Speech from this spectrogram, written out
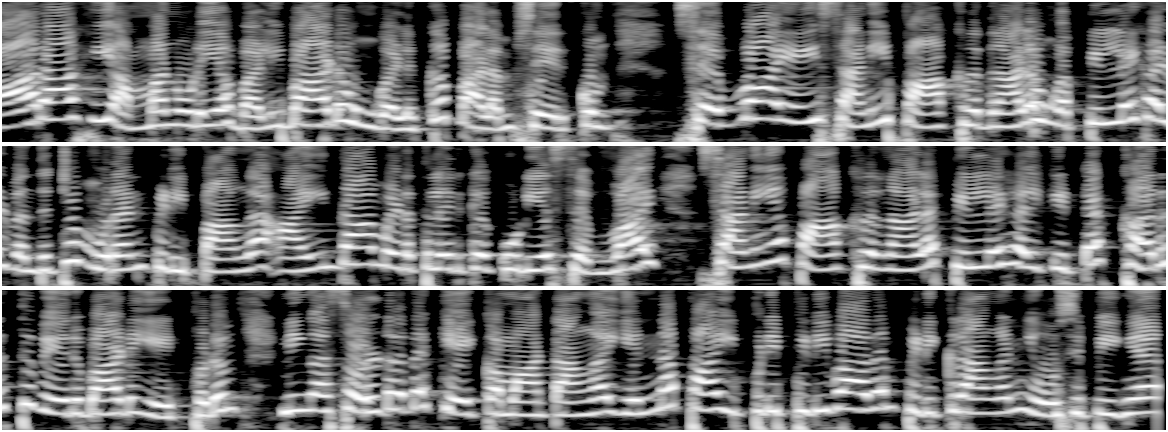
வாராகி அம்மனுடைய வழிபாடு உங்களுக்கு பலம் சேர்க்கும். செவ்வாயை சனி பார்க்கறதுனால உங்க பிள்ளைகள் வந்துட்டு முரண் பிடிப்பாங்க. ஐந்தாம் இடத்துல இருக்கக்கூடிய செவ்வாய் சனியை பார்க்கறதுனால பிள்ளைகள் கிட்ட கருத்து வேறுபாடு ஏற்படும். நீங்க சொல்றத கேட்க மாட்டாங்க. என்னப்பா இப்படி பிடிவாதம் பிடிக்கிறாங்கன்னு யோசிப்பீங்க?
